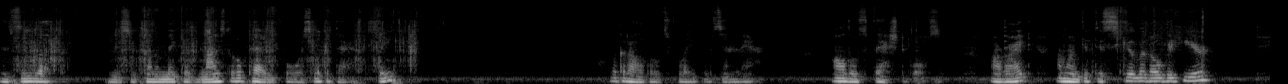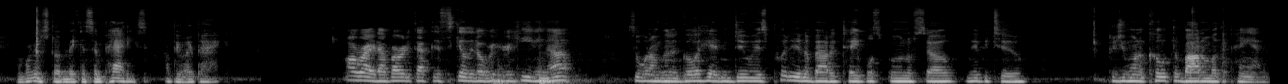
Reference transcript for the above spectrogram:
And see, look. This is going to make a nice little patty for us. Look at that. See? Look at all those flavors in there. All those vegetables. All right. I'm going to get this skillet over here. And we're going to start making some patties. I'll be right back. All right. I've already got this skillet over here heating up. So what I'm going to go ahead and do is put in about a tablespoon or so. Maybe two. Because you want to coat the bottom of the pan.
